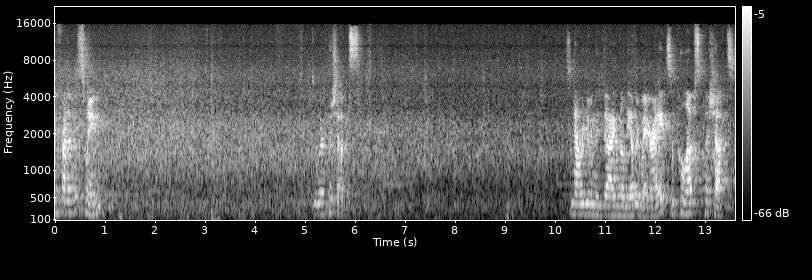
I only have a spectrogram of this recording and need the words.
in front of the swing. Do our push-ups. So now we're doing the diagonal the other way, right? So pull-ups, push-ups.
